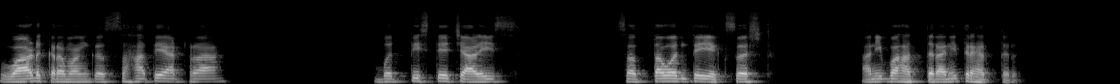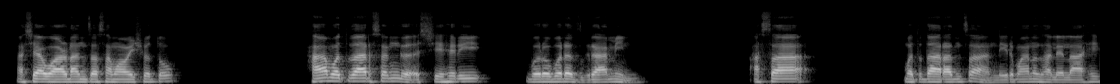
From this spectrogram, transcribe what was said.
वार्ड क्रमांक सहा ते अठरा बत्तीस ते चाळीस सत्तावन्न ते एकसष्ट आणि बहात्तर आणि त्र्याहत्तर अशा वार्डांचा समावेश होतो. हा मतदारसंघ शहरी बरोबरच ग्रामीण असा मतदारांचा निर्माण झालेला आहे.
